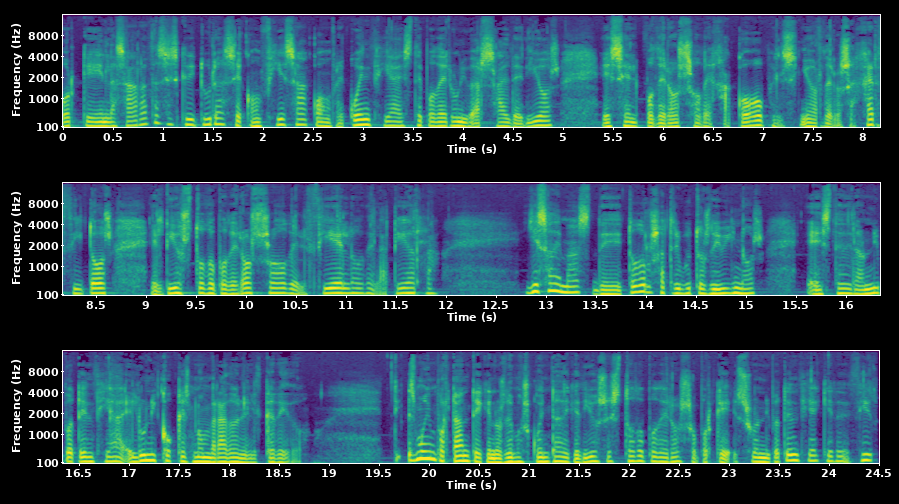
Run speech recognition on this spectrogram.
porque en las Sagradas Escrituras se confiesa con frecuencia este poder universal de Dios, es el poderoso de Jacob, el Señor de los ejércitos, el Dios todopoderoso del cielo, de la tierra. Y es además de todos los atributos divinos, este de la omnipotencia, el único que es nombrado en el credo. Es muy importante que nos demos cuenta de que Dios es todopoderoso, porque su omnipotencia quiere decir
